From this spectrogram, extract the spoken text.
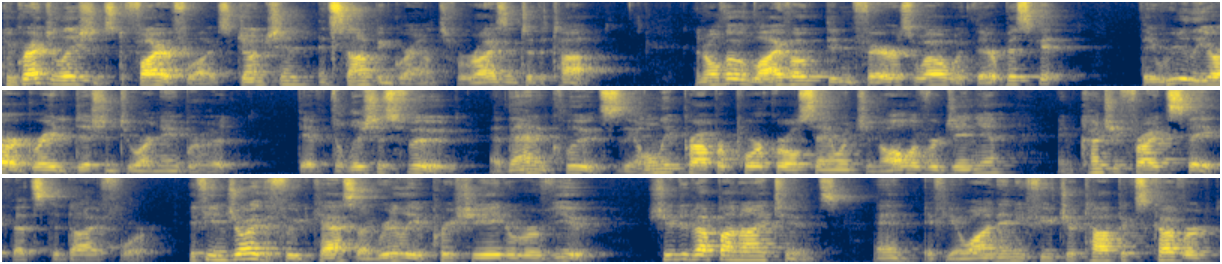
Congratulations to Fireflies, Junction, and Stomping Grounds for rising to the top. And although Live Oak didn't fare as well with their biscuit, they really are a great addition to our neighborhood. They have delicious food, and that includes the only proper pork roll sandwich in all of Virginia and country fried steak that's to die for. If you enjoy the Foodcast, I really appreciate a review. Shoot it up on iTunes, and if you want any future topics covered,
